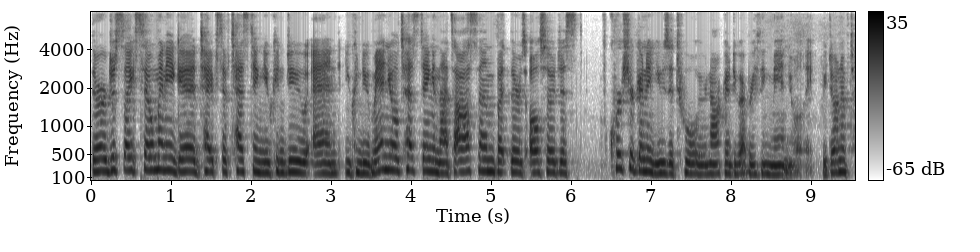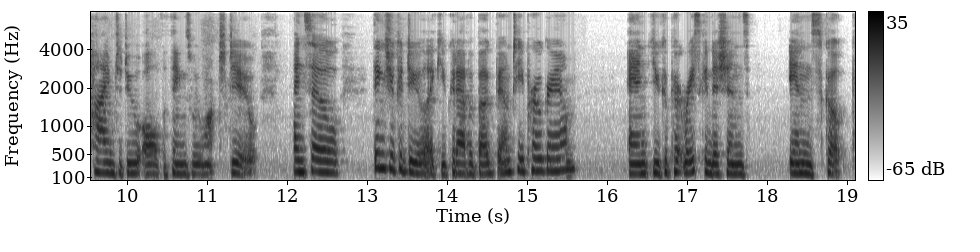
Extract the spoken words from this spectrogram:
there are just like so many good types of testing you can do. And you can do manual testing, and that's awesome. But there's also just, of course, you're going to use a tool. You're not going to do everything manually. We don't have time to do all the things we want to do. And so, things you could do, like you could have a bug bounty program and you could put race conditions in scope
